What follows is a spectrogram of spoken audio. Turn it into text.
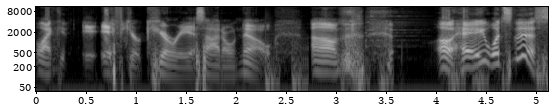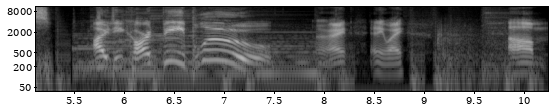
like, if you're curious, I don't know. Um, oh, hey, what's this? ID card B, blue. All right, anyway. Um,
